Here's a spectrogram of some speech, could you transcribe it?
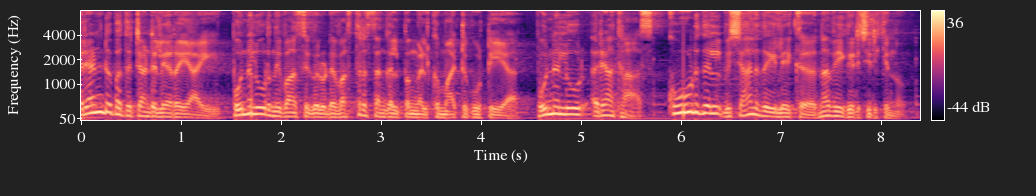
രണ്ടു പതിറ്റാണ്ടിലേറെയായി പുനലൂർ നിവാസികളുടെ വസ്ത്രസങ്കല്പങ്ങൾക്ക് മാറ്റുകൂട്ടിയ പുനലൂർ രാധാസ് കൂടുതൽ വിശാലതയിലേക്ക് നവീകരിച്ചിരിക്കുന്നു.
